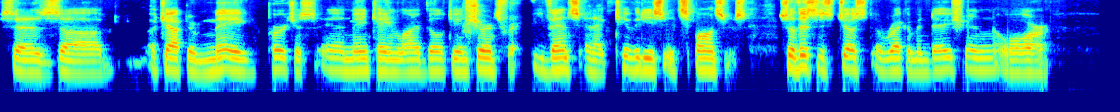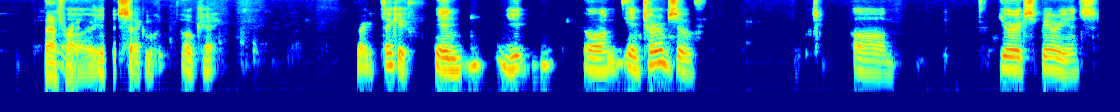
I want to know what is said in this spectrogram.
says uh, a chapter may purchase and maintain liability insurance for events and activities it sponsors. So this is just a recommendation or That's right. uh, In the second one, okay. Great. thank you. And you, um, in terms of um, your experience,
